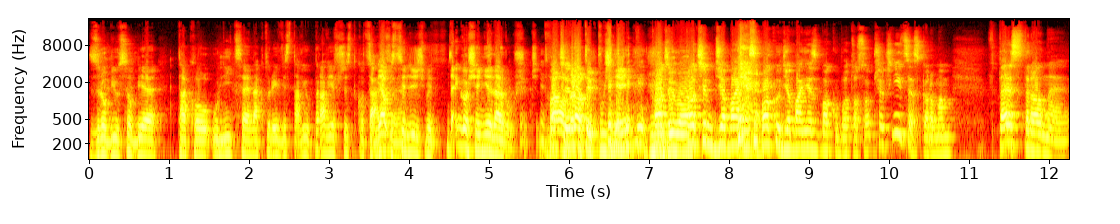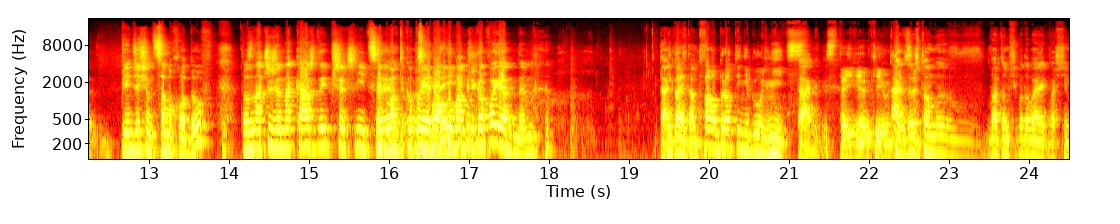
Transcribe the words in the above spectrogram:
zrobił sobie taką ulicę, na której wystawił prawie wszystko, co Tak, miał i tak. stwierdziliśmy, tego się nie da ruszyć. Dwa Po czym- obroty później nie Po, czym- było... po czym dziobanie z boku, dziobanie z boku, bo to są przecznice. Skoro mam tę stronę 50 samochodów, to znaczy, że na każdej przecznicy Mam tylko po z jednej. boku mam tylko po jednym. Tak, I pamiętam, dwa obroty nie było nic Tak. z tej wielkiej ulicy. Tak, zresztą y, bardzo mi się podoba, jak właśnie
